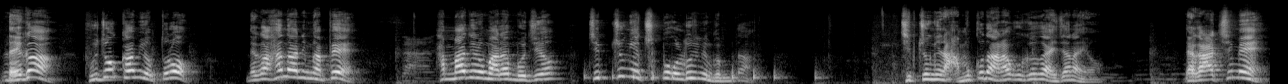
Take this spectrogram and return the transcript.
내가 부족함이 없도록 내가 하나님 앞에 한마디로 말하면 뭐지요? 집중의 축복을 누리는 겁니다. 집중이나 아무것도 안 하고 그거 아니잖아요. 내가 아침에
